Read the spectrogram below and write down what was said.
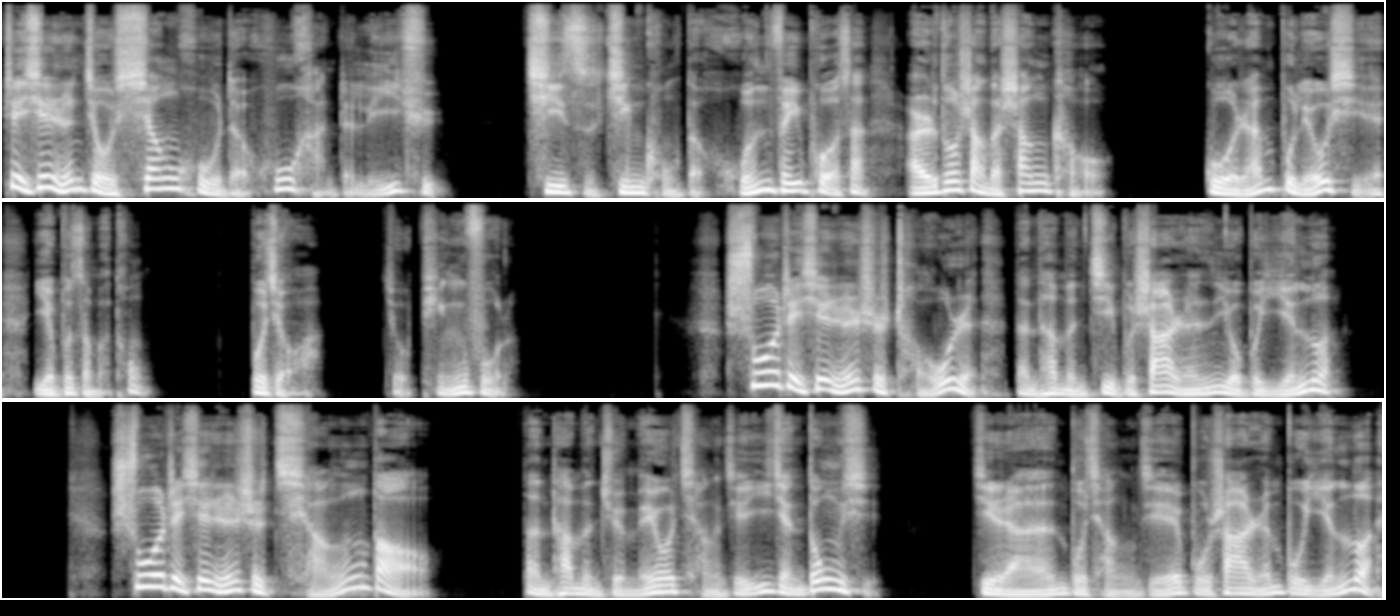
这些人就相互的呼喊着离去，妻子惊恐的魂飞魄散，耳朵上的伤口果然不流血，也不怎么痛。不久啊，就平复了。说这些人是仇人，但他们既不杀人，又不淫乱；说这些人是强盗，但他们却没有抢劫一件东西。既然不抢劫、不杀人、不淫乱，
